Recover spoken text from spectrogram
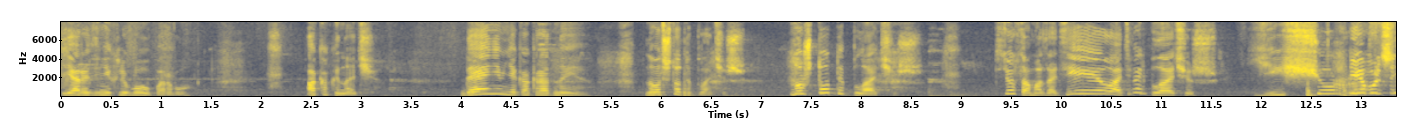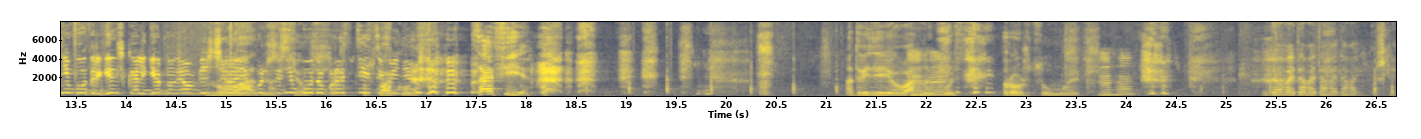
Я ради них любого порву. А как иначе? Да и они мне как родные. Ну вот что ты плачешь? Ну что ты плачешь? Все сама затеяла, а теперь плачешь. Еще раз. Я больше не буду, Региночка Альгердовна, я вам обещаю. Ну ладно, я больше не всё, буду, всё, простите меня. успокойся. София! Отведи ее в ванную, Мгм. пусть рожицу умоет. Мгм. Давай, давай, давай, давай, пошли.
